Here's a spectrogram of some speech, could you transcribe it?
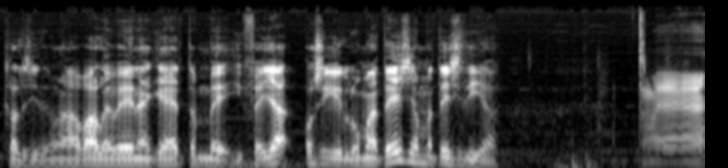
que els hi donava l'event aquest també, i feia, o sigui, el mateix el mateix dia. Eh,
